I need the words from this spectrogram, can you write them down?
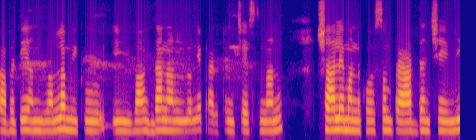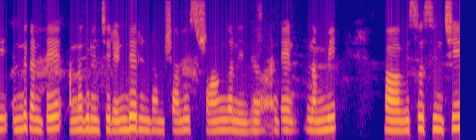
కాబట్టి అందువల్ల మీకు ఈ వాగ్దానాలలోనే ప్రకటన చేస్తున్నాను. షాలేం కోసం ప్రార్థన చేయండి. ఎందుకంటే అన్న గురించి రెండే రెండు అంశాలు స్ట్రాంగ్గా నేను అంటే నమ్మి విశ్వసించి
